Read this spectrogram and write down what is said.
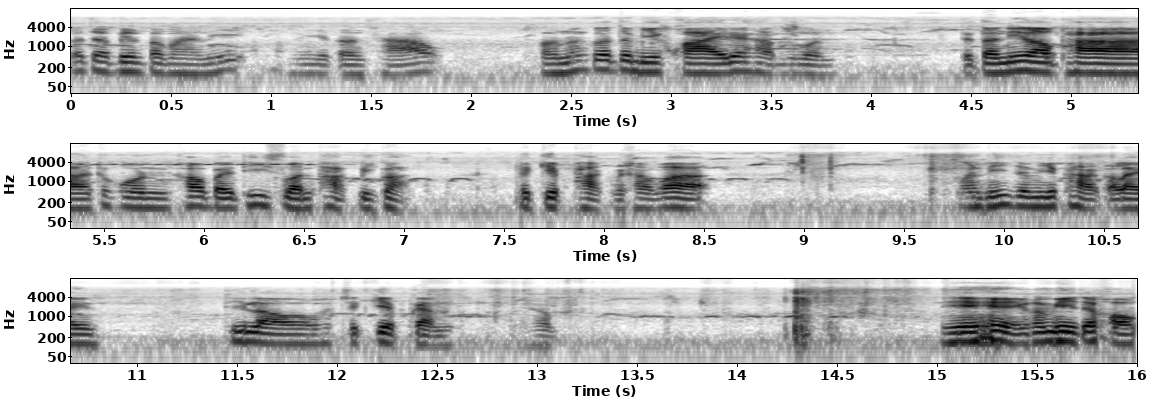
ก็จะเป็นประมาณนี้นี่ตอนเช้าฝั่งนู้นก็จะมีควายด้วยครับทุกคน แต่ตอนนี้เราพาทุกคนเข้าไปที่สวนผักดีกว่า ไปเก็บผักนะครับว่า วันนี้จะมีผักอะไรที่เราจะเก็บกันนะครับนี่เขามีเจ้าของ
